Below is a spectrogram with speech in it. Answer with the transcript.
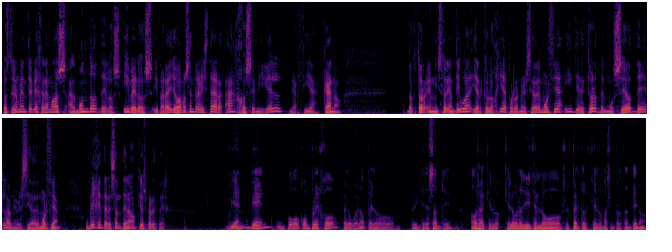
Posteriormente viajaremos al mundo de los íberos y para ello vamos a entrevistar a José Miguel García Cano doctor en Historia Antigua y Arqueología por la Universidad de Murcia y director del Museo de la Universidad de Murcia. Un viaje interesante, ¿no? ¿Qué os parece? Bien, bien, un poco complejo, pero bueno, pero, pero interesante. Vamos a ver qué, es lo que nos dicen los expertos, que es lo más importante, ¿no?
